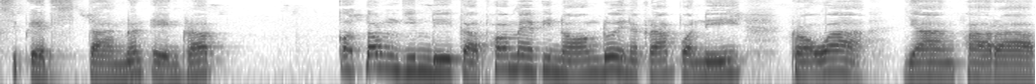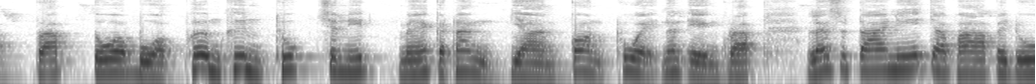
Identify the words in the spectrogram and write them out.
11 สตางค์นั่นเองครับ ก็ต้องยินดีกับพ่อแม่พี่น้องด้วยนะครับ วันนี้ เพราะว่า ยางพาราปรับตัวบวกเพิ่มขึ้นทุกชนิดแม้กระทั่งยางก้อนถ้วยนั่นเองครับ และสุดท้ายนี้จะพาไปดู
